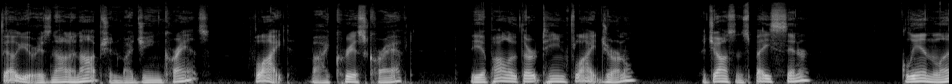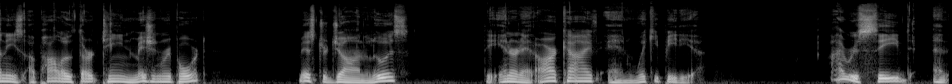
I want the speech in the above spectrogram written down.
Failure is Not an Option by Gene Kranz, Flight by Chris Kraft, the Apollo 13 Flight Journal, the Johnson Space Center, Glynn Lunney's Apollo 13 Mission Report, Mr. John Lewis, the Internet Archive, and Wikipedia. I received an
